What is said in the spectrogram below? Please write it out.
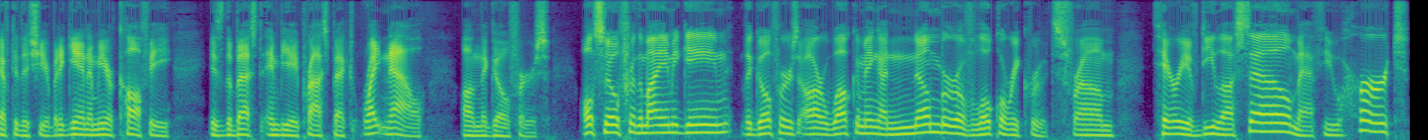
after this year. But again, Amir Coffey is the best NBA prospect right now on the Gophers. Also, for the Miami game, the Gophers are welcoming a number of local recruits from Terry of De La Salle, Matthew Hurt.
